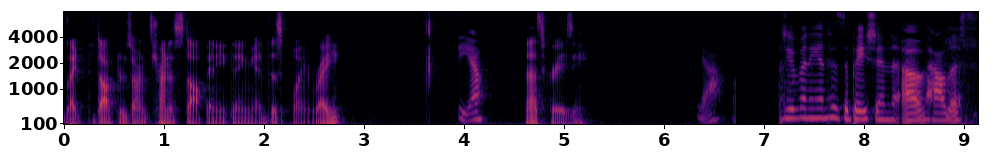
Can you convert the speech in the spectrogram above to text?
like the doctors aren't trying to stop anything at this point, right? yeah, That's crazy. yeah. Do you have any anticipation of how this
